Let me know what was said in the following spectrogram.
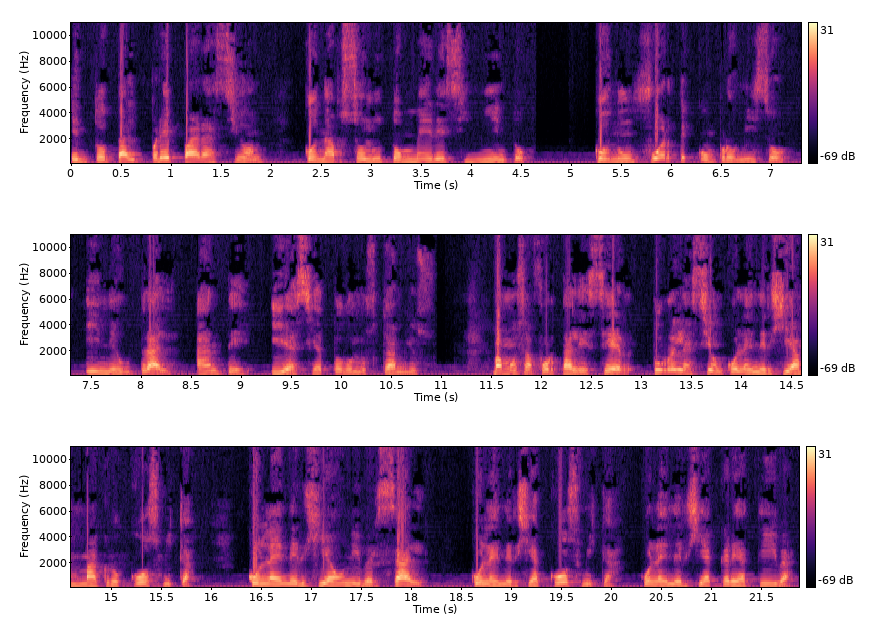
en total preparación con absoluto merecimiento, con un fuerte compromiso y neutral ante y hacia todos los cambios. Vamos a fortalecer tu relación con la energía macrocósmica, con la energía universal, con la energía cósmica, con la energía creativa,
